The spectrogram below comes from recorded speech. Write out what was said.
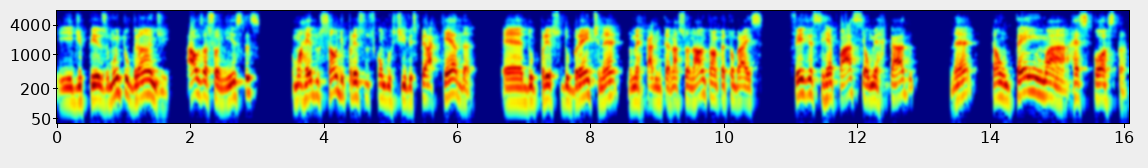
e de peso muito grande aos acionistas, uma redução de preço dos combustíveis pela queda é, do preço do Brent né, no mercado internacional. Então, a Petrobras fez esse repasse ao mercado, né? então tem uma resposta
